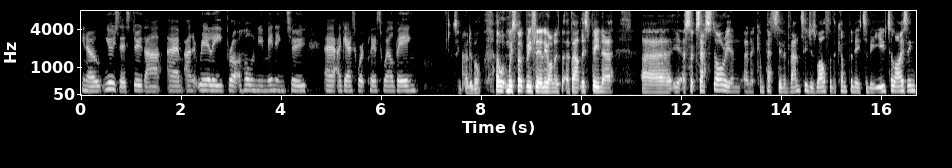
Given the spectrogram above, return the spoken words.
you know, use this, do that. Um, and it really brought a whole new meaning to, uh, I guess, workplace well-being. It's incredible. Oh, we spoke briefly earlier on about this being a, uh, a success story and, and a competitive advantage as well for the company to be utilizing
